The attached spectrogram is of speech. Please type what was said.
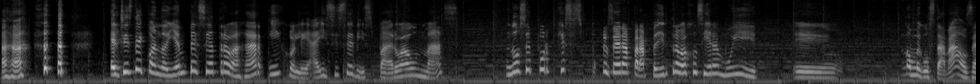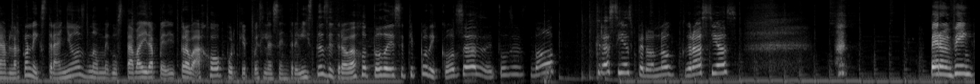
Ajá. El chiste cuando ya empecé a trabajar, híjole, ahí sí se disparó aún más. No sé por qué o sea, era para pedir trabajo, si era muy... Eh, no me gustaba, o sea, hablar con extraños, no me gustaba ir a pedir trabajo, porque pues las entrevistas de trabajo, todo ese tipo de cosas, entonces, no, gracias, pero no, gracias. Pero en fin,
